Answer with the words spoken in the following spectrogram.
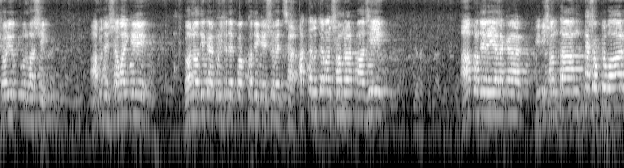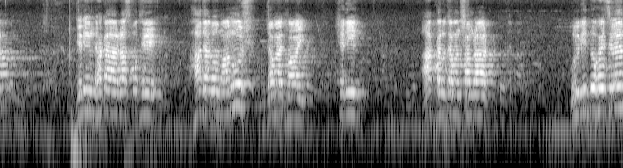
শরীয়তপুরবাসী, আপনাদের সবাইকে গণ অধিকার পরিষদের পক্ষ থেকে শুভেচ্ছা। আক্তারুজ্জামান সম্রাট মাঝি, আপনাদের এই এলাকার কৃতি সন্তান আঠাশ অক্টোবর, যেদিন ঢাকার রাজপথে হাজারো মানুষ জমায়েত হয়, সেদিন আক্তারুজ্জামান সম্রাট গুলিবিদ্ধ হয়েছিলেন।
